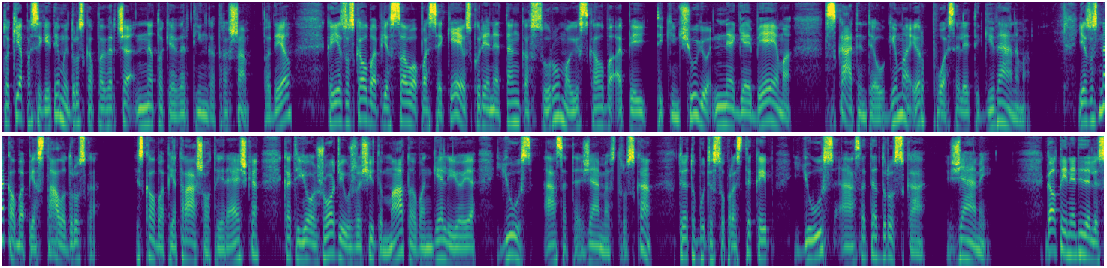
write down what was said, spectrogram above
Tokie pasikeitimai druską paverčia netokia vertinga traša. Todėl, kai Jėzus kalba apie savo pasiekėjus, kurie netenka surumo, jis kalba apie tikinčiųjų negebėjimą skatinti augimą ir puoselėti gyvenimą. Jėzus nekalba apie stalo druską, Jis kalba apie trašą, o tai reiškia, kad jo žodžiai užrašyti Mato Evangelijoje jūs esate žemės druska, turėtų būti suprasti kaip jūs esate druska žemiai. Gal tai nedidelis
